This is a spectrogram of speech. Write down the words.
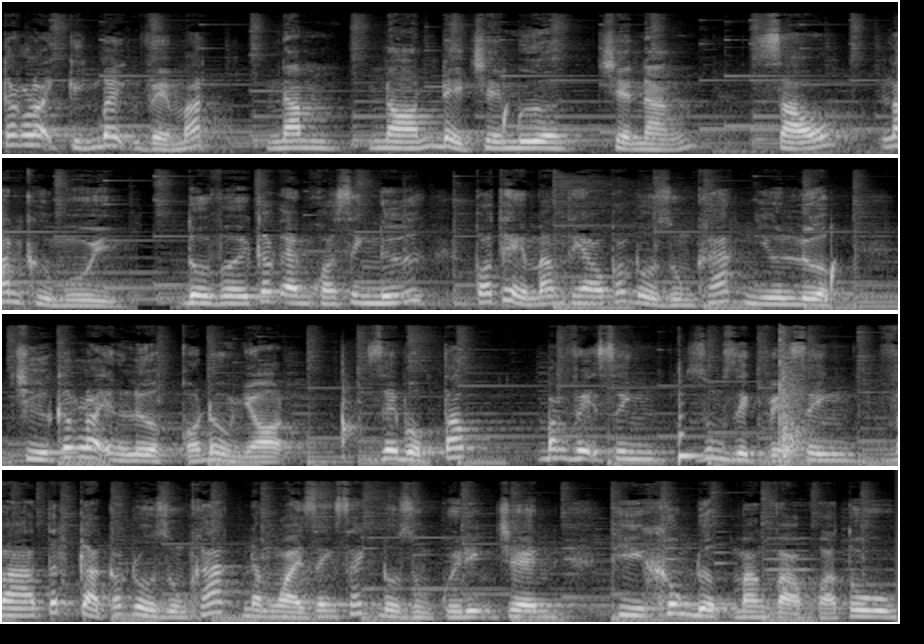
Các loại kính bệnh về mắt 5. Nón để che mưa, che nắng 6. lan khử mùi Đối với các em khóa sinh nữ, có thể mang theo các đồ dùng khác như lược, trừ các loại lược có đầu nhọn, dây buộc tóc, băng vệ sinh, dung dịch vệ sinh và tất cả các đồ dùng khác nằm ngoài danh sách đồ dùng quy định trên thì không được mang vào khóa tu.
